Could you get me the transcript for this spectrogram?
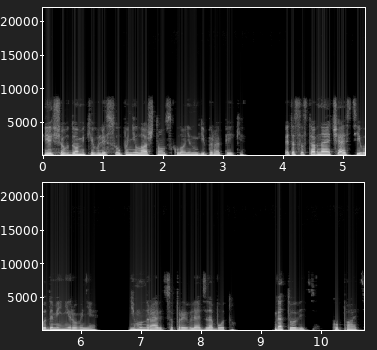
Я еще в домике в лесу поняла, что он склонен к гиперопеке. Это составная часть его доминирования. Ему нравится проявлять заботу. Готовить, купать,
